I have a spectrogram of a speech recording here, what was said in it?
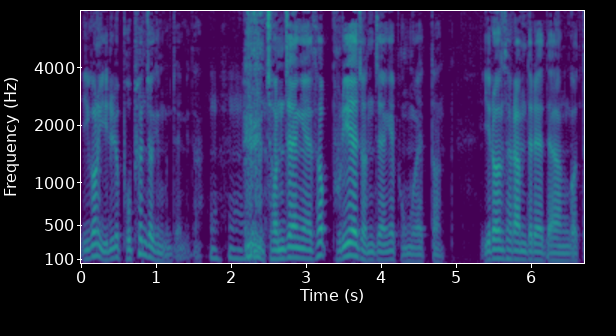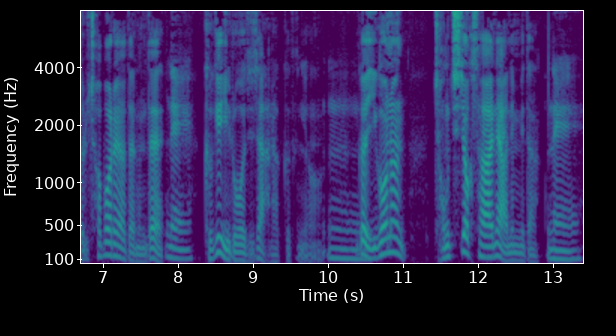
이거는 인류 보편적인 문제입니다. 전쟁에서 불의의 전쟁에 복무했던 이런 사람들에 대한 것들을 처벌해야 되는데 네. 그게 이루어지지 않았거든요. 음, 그러니까 이거는 정치적 사안이 아닙니다. 네.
